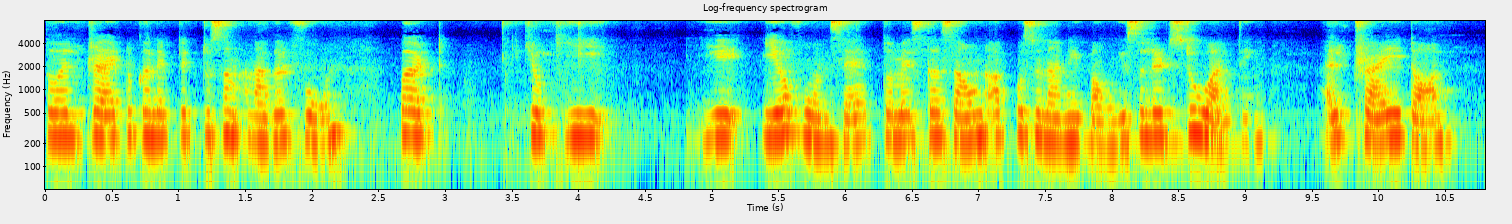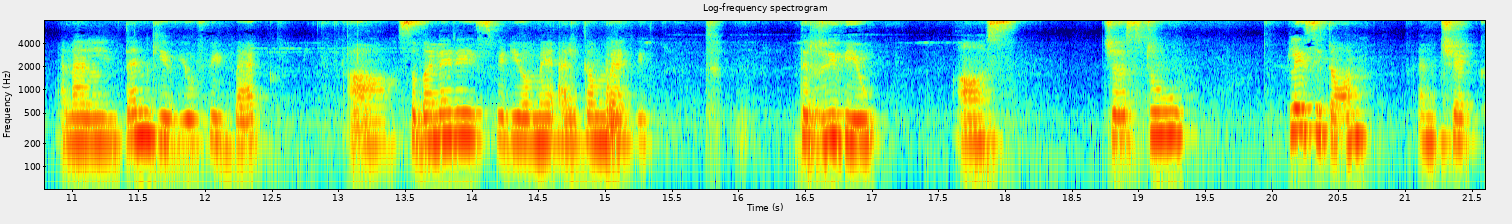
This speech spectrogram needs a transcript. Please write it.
तो I try to connect it to some another phone but क्योंकि ये ईयरफोन्स है तो मैं इसका साउंड आपको सुना नहीं पाऊँगी। So let's do one thing I try it on and I then give you feedback so बने रहे इस वीडियो में। I come back with the review just to place it on and check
